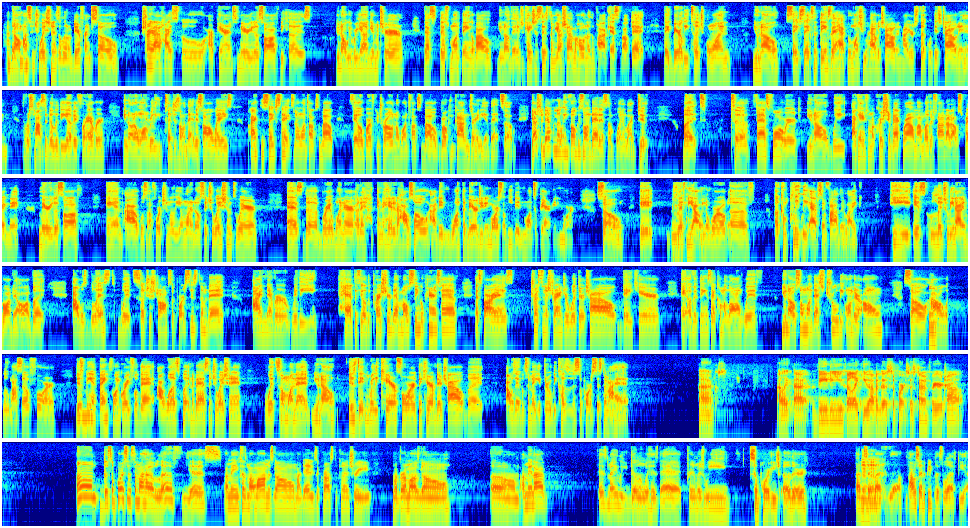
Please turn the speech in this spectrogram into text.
I don't. My situation is a little different. So, straight out of high school, our parents married us off because, you know, we were young, immature. That's that's one thing about you know the education system. Y'all should have a whole nother podcast about that. They barely touch on, you know, safe sex and things that happen once you have a child and how you're stuck with this child and the responsibility of it forever. You know, no one really touches on that. It's always practice safe sex. No one talks about failed birth control. No one talks about broken condoms or any of that. So y'all should definitely focus on that at some point in life too. But to fast forward, you know, we I came from a Christian background. My mother found out I was pregnant, married us off, and I was unfortunately in one of those situations where as the breadwinner of the in the head of the household, I didn't want the marriage anymore, so he didn't want to parent anymore. So it mm-hmm. left me out in the world of a completely absent father. Like he is literally not involved at all. But I was blessed with such a strong support system that I never really had to feel the pressure that most single parents have as far as trusting a stranger with their child, daycare, and other things that come along with, you know, someone that's truly on their own. So mm. I always salute myself for just being thankful and grateful that I was put in a bad situation with someone that, you know, just didn't really care for the care of their child, but I was able to make it through because of the support system I had. Thanks. I like that. V, do you feel like you have a good support system for your child? Um, the support system I have left, yes. I mean, because my mom is gone, my daddy's across the country, my grandma's gone. Um, I mean, I it's mainly dealing with his dad. Pretty much, we support each other. I just mm-hmm. say like, yeah. I would say the people that's left, yeah.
